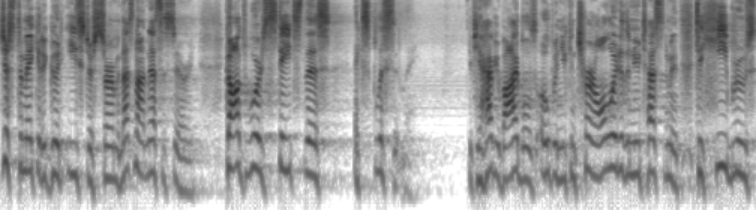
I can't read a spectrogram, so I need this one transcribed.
just to make it a good Easter sermon. That's not necessary. God's word states this explicitly. If you have your Bibles open, you can turn all the way to the New Testament to Hebrews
